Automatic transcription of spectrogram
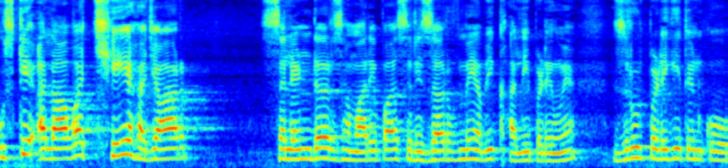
उसके अलावा छह हज़ार सिलेंडर्स हमारे पास रिज़र्व में अभी खाली पड़े हुए हैं। ज़रूरत पड़ेगी तो इनको।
